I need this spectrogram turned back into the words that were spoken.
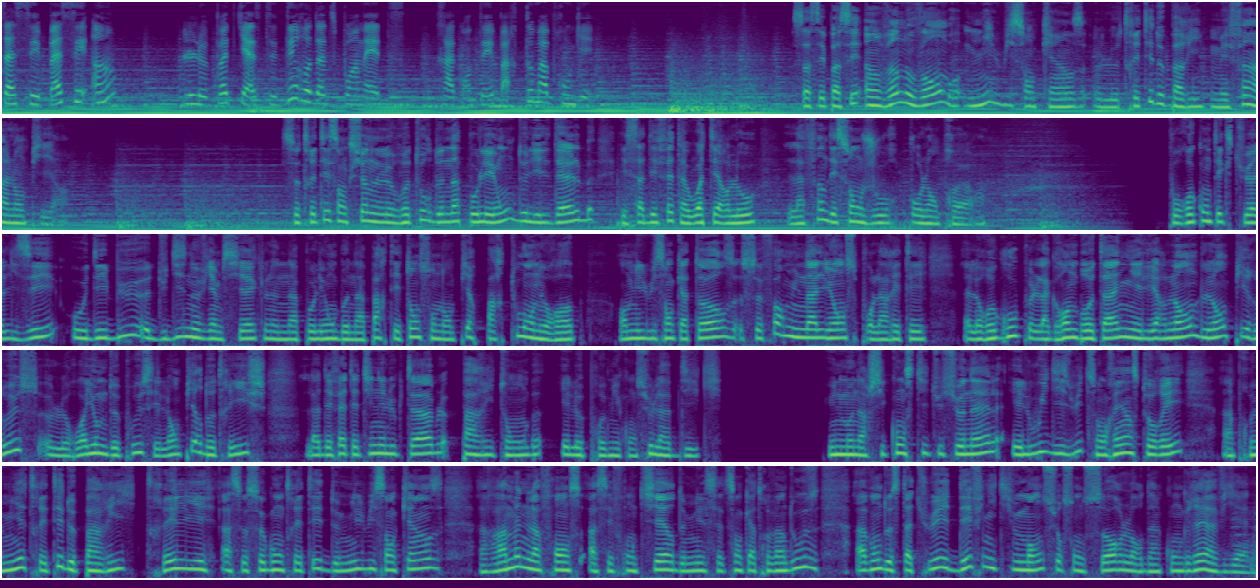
Ça s'est passé un Le podcast d'Hérodote.net, raconté par Thomas Pronguet. Ça s'est passé un 20 novembre 1815, le traité de Paris met fin à l'Empire. Ce traité sanctionne le retour de Napoléon de l'île d'Elbe et sa défaite à Waterloo, la fin des 100 jours pour l'empereur. Pour recontextualiser, au début du XIXe siècle, Napoléon Bonaparte étend son empire partout en Europe. En 1814 se forme une alliance pour l'arrêter. Elle regroupe la Grande-Bretagne et l'Irlande, l'Empire russe, le Royaume de Prusse et l'Empire d'Autriche. La défaite est inéluctable, Paris tombe et le premier consul abdique. Une monarchie constitutionnelle et Louis XVIII sont réinstaurés. Un premier traité de Paris, très lié à ce second traité de 1815, ramène la France à ses frontières de 1792 avant de statuer définitivement sur son sort lors d'un congrès à Vienne.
